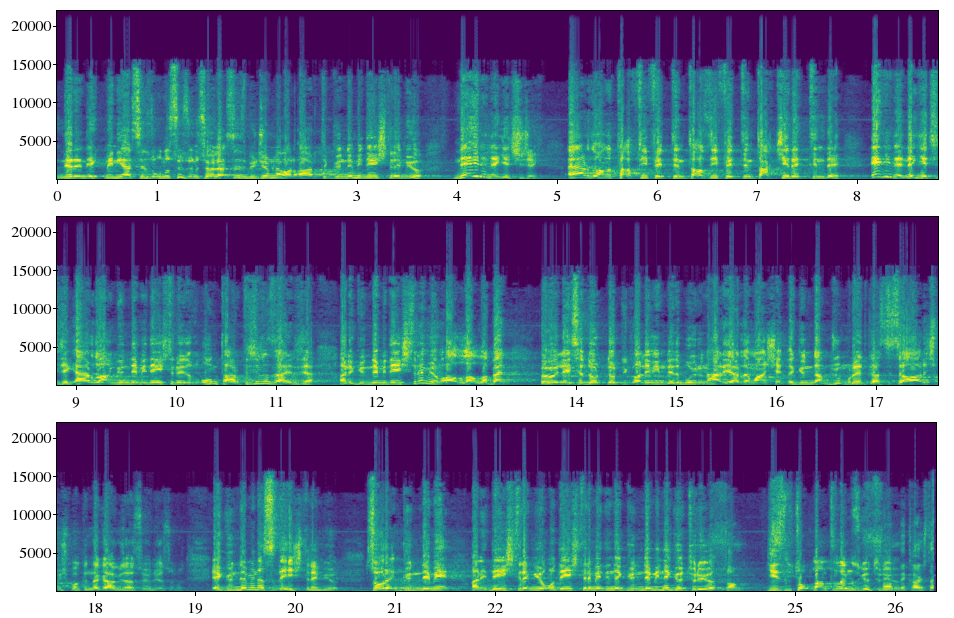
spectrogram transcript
nerenin ekmeğini yerseniz onun sözünü söylerseniz bir cümle var. Artık gündemi değiştiremiyor. Ne eline geçecek? Erdoğan'ı tahfif ettin, tazif ettin, tahkir ettin de eline ne geçecek? Erdoğan gündemi değiştiriyor. Onu tartışırız ayrıca. Hani gündemi değiştiremiyor mu? Allah Allah ben öyleyse dört dörtlük Aleviyim dedi. Buyurun her yerde manşetle gündem. Cumhuriyet Gazetesi hariçmiş. Bakın ne kadar güzel söylüyorsunuz. E gündemi nasıl değiştiremiyor? Sonra gündemi hani değiştiremiyor. O değiştiremediğinde gündemi ne götürüyor? Son- Gizli toplantılarınız götürüyor. Son birkaç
